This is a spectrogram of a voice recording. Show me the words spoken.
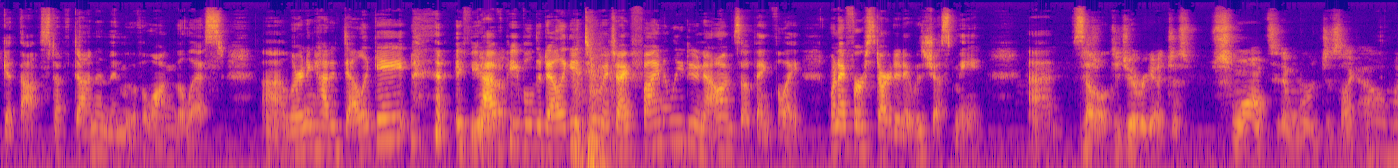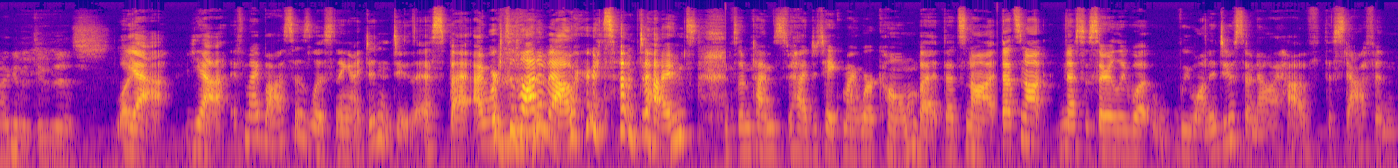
get that stuff done and then move along the list. Uh, learning how to delegate if you Yeah. have people to delegate to, which I finally do now. I'm so thankful. I, when I first started, it was just me. Um, so did, did you ever get just swamped and were just like, how am I gonna do this? Like, yeah, yeah. If my boss is listening, I didn't do this, but I worked a lot of hours sometimes. Sometimes had to take my work home, but that's not that's not necessarily what we want to do. So now I have the staff, and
